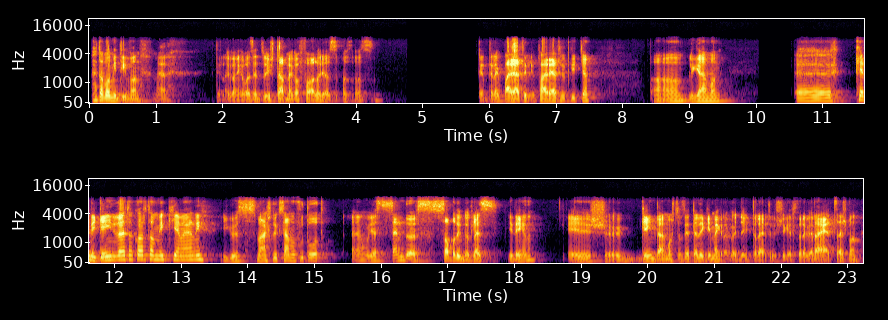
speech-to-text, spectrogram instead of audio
Hát abban mindig van, mert tényleg olyan jó az edző is, meg a fal, hogy az, az, az tényleg párját, párját ritkítja a ligában. Kenny Gainwell-t akartam még kiemelni, igaz második számú futót. Ugye Sanders szabadidők lesz idén, és Gainwell most azért eléggé megragadja itt a lehetőséget, főleg a rájátszásban.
